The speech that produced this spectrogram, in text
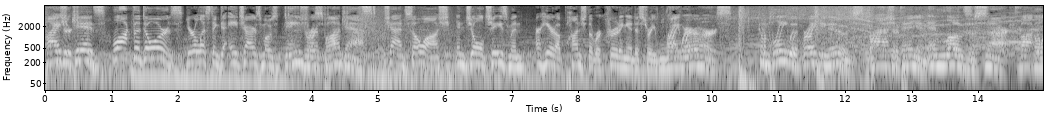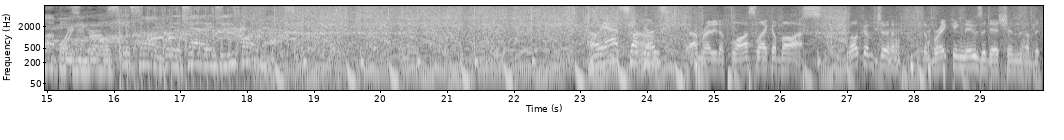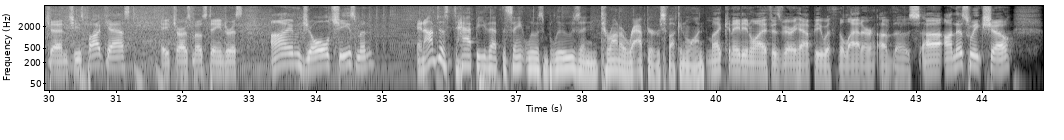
Hide your kids. Lock the doors. You're listening to HR's most dangerous podcast. Chad Sowash and Joel Cheeseman are here to punch the recruiting industry right where it hurts. Complete with breaking news, brash opinion, and loads of snark. Buckle up, boys and girls. It's time for the Chad and Cheese Podcast. Oh yeah, suckers. Um, I'm ready to floss like a boss. Welcome to the breaking news edition of the Chad and Cheese Podcast, HR's Most Dangerous. I'm Joel Cheeseman. And I'm just happy that the St. Louis Blues and Toronto Raptors fucking won. My Canadian wife is very happy with the latter of those. Uh, on this week's show,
